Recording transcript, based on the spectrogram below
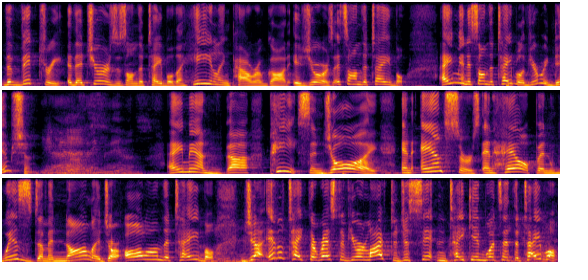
The victory that yours is on the table, the healing power of God is yours. It's on the table. Amen. It's on the table of your redemption. Yes. Amen. Uh, peace and joy and answers and help and wisdom and knowledge are all on the table. it'll take the rest of your life to just sit and take in what's at the table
